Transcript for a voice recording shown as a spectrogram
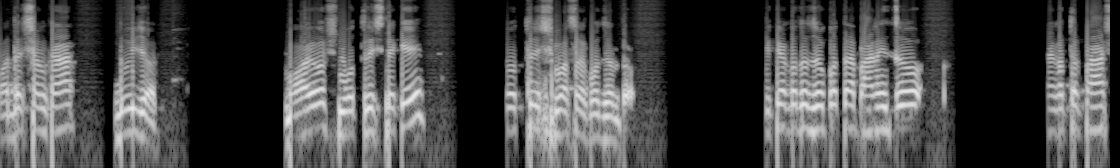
পদের সংখ্যা দুইজন। বয়স বত্রিশ থেকে বছর পর্যন্ত। শিক্ষাগত যোগ্যতা, বাণিজ্য পাস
